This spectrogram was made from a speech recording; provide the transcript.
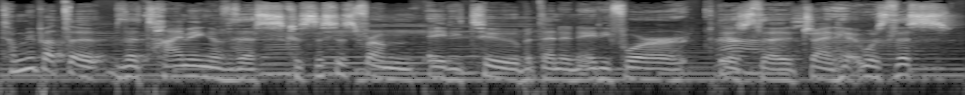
Tell me about the the timing of this because this is from '82, but then in '84 is the ah. giant hit. Was this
